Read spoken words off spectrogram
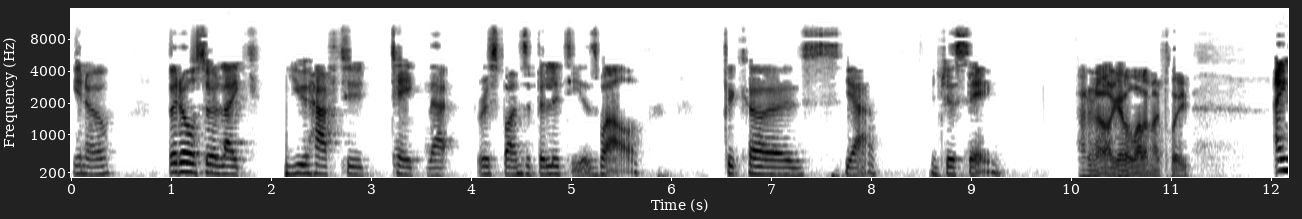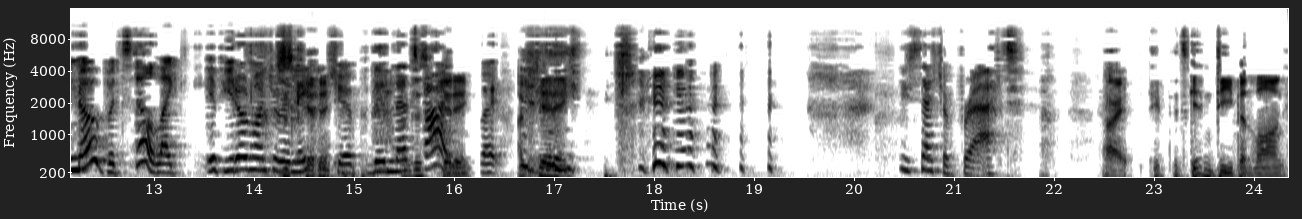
you know. But also like you have to take that responsibility as well because yeah, I'm just saying. I don't know. I got a lot on my plate. I know, but still, like, if you don't want your Just kidding. relationship, then I'm that's just fine. kidding. But I'm kidding. You're such a brat. All right, it, it's getting deep and long.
